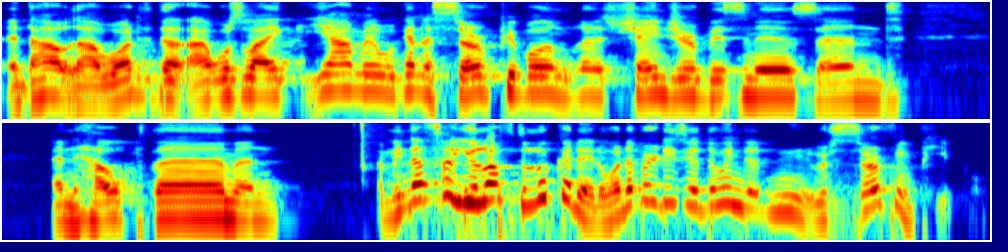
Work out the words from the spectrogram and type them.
and how, what that, I was like, "Yeah, I mean, we're gonna serve people and we're gonna change your business and and help them." And I mean, that's how you love to look at it. Whatever it is you're doing, you're serving people,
